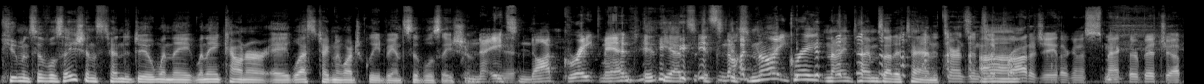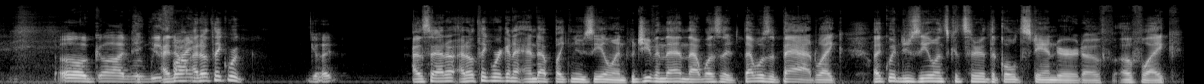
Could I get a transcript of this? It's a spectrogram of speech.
human civilizations tend to do when they when they encounter a less technologically advanced civilization No, it's not great, man. it, yeah it's it's, it's not, great nine times out of ten It Turns into Um, the prodigy. They're gonna smack their bitch up. Oh God, when we i don't i don't think we're good. I say I don't, I don't think we're going to end up like New Zealand, which even then that wasn't that wasn't bad. Like like when New Zealand's considered the gold standard of of like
